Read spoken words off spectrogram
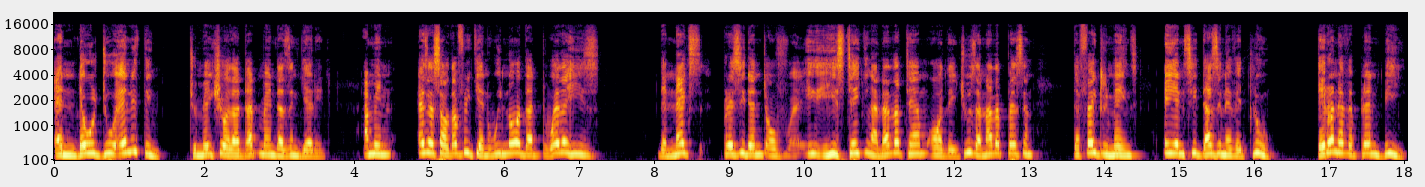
And they will do anything to make sure that that man doesn't get it. I mean, as a South African, we know that whether he's the next president of he's taking another term or they choose another person, the fact remains ANC doesn't have a clue. They don't have a plan B.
